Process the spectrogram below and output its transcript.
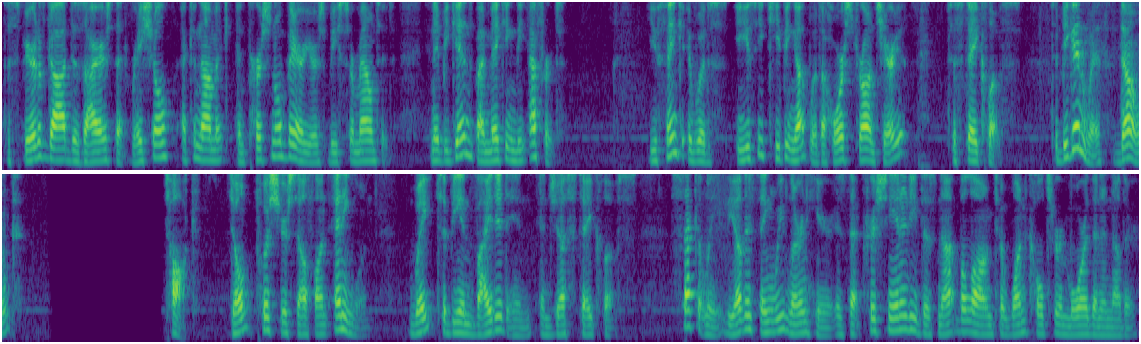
The Spirit of God desires that racial, economic, and personal barriers be surmounted, and it begins by making the effort. You think it was easy keeping up with a horse drawn chariot? To stay close. To begin with, don't talk. Don't push yourself on anyone. Wait to be invited in and just stay close. Secondly, the other thing we learn here is that Christianity does not belong to one culture more than another.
